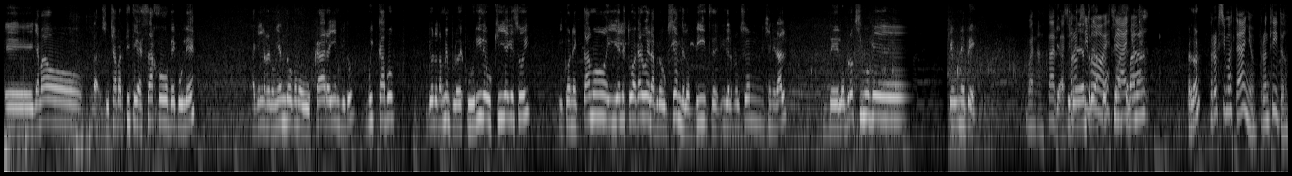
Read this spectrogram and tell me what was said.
eh, llamado, la- su chapa artística es Sajo Beculé, a quien le recomiendo como buscar ahí en YouTube, muy capo, yo lo también pues, lo descubrí de busquilla que soy y conectamos y él estuvo a cargo de la producción, de los beats y de la producción en general de lo próximo que, que un EP. Que dentro próximo de las este año. semanas, perdón, Próximo este año, prontito.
